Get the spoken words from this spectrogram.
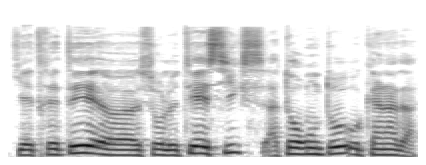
qui est traité sur le TSX à Toronto au Canada?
